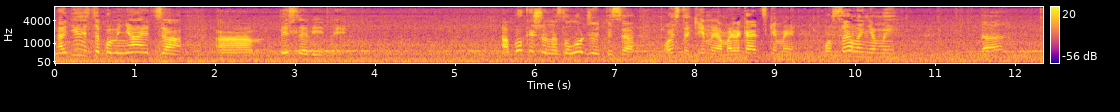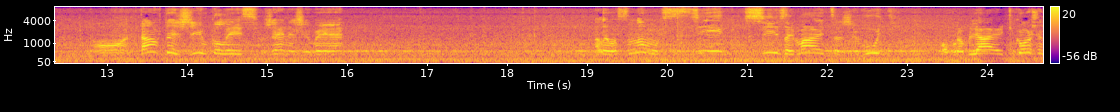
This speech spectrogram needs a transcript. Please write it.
Надіюсь, це поміняється е, після війни. А поки що насолоджуйтеся ось такими американськими поселеннями. Да? О, там хтось жив колись, вже не живе. Але в основному всі, всі займаються, живуть, обробляють кожен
